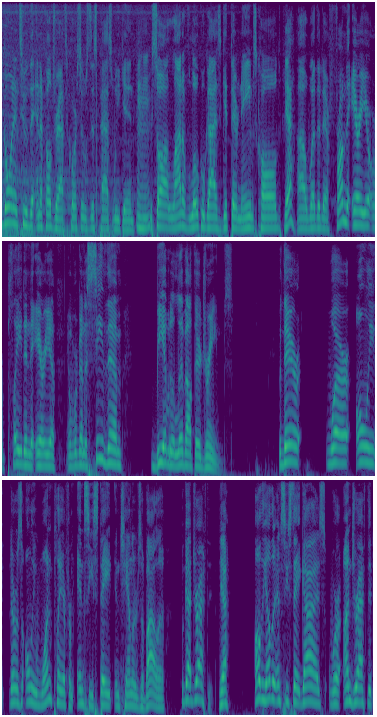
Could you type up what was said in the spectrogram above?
going into the NFL draft. Of course, it was this past weekend. We saw a lot of local guys get their names called. Yeah. Uh, whether they're from the area or played in the area, and we're going to see them be able to live out their dreams. But there were only there was only one player from NC State and Chandler Zavala who got drafted. Yeah. All the other NC State guys were undrafted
